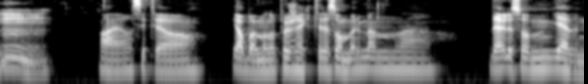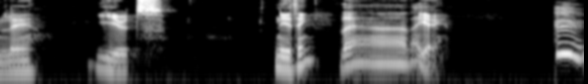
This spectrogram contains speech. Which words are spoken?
Mm. Nå har jeg sittet og jobba med noen prosjekter i sommer, men eh, det er liksom jevnlig gi ut nye ting, det, det er gøy. Mm.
